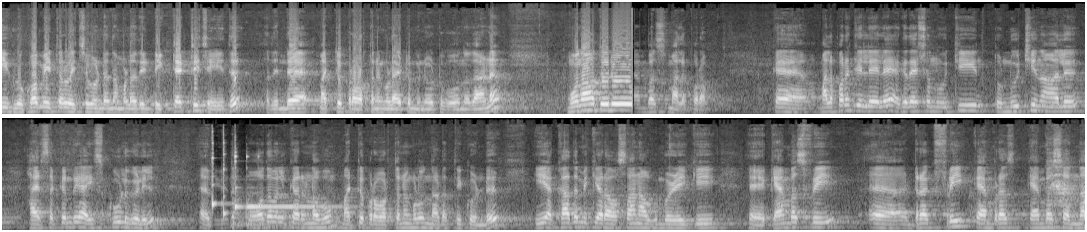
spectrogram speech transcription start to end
ഈ ഗ്ലൂക്കോമീറ്റർ വെച്ചുകൊണ്ട് നമ്മളത് ഡിറ്റക്റ്റ് ചെയ്ത് അതിന്റെ മറ്റു പ്രവർത്തനങ്ങളായിട്ട് മുന്നോട്ട് പോകുന്നതാണ്. മൂന്നാമത്തൊരു ക്യാമ്പസ് മലപ്പുറം. മലപ്പുറം ജില്ലയിലെ ഏകദേശം നൂറ്റി തൊണ്ണൂറ്റി നാല് ഹയർ സെക്കൻഡറി ഹൈസ്കൂളുകളിൽ വിവിധ ബോധവൽക്കരണവും മറ്റു പ്രവർത്തനങ്ങളും നടത്തിക്കൊണ്ട് ഈ അക്കാദമിക് ഇയർ അവസാനമാകുമ്പോഴേക്ക് campus free drug free campus campus എന്ന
